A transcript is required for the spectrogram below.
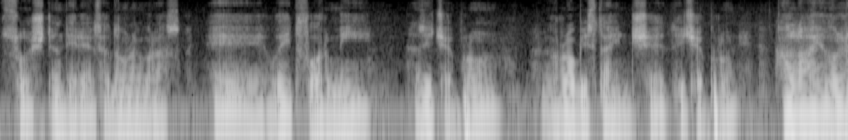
suști în direcția domnului Burască. Hey, wait for me, zice Prun. Robi stai încet, zice Prun. Alaiul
